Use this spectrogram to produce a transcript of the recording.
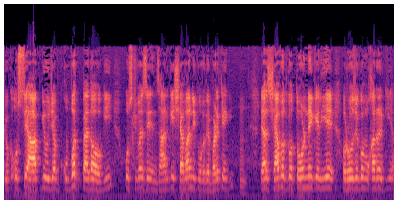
کیونکہ اس سے آپ کی جب قوت پیدا ہوگی اس کی وجہ سے انسان کی شیوانی قوتیں بڑھکیں گی۔ لہٰذا شہوت کو توڑنے کے لیے روزے کو مقرر کیا۔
